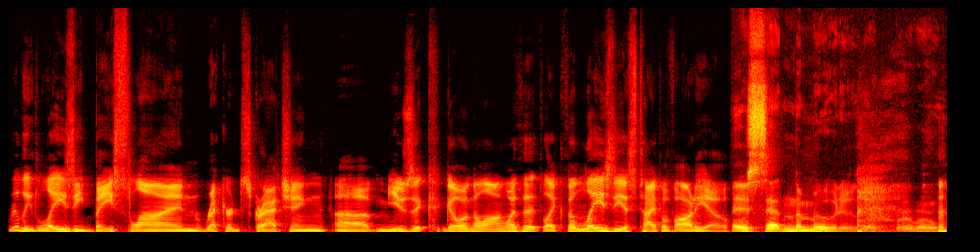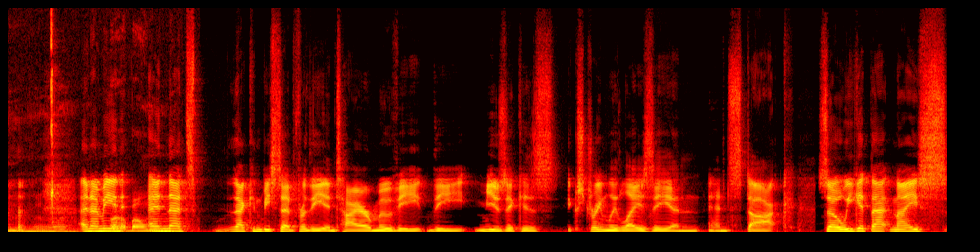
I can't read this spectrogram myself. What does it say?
really lazy bass line record scratching uh music going along with it. Like the laziest type of audio. It's setting the mood. It? Was like, and i mean and that's that can be said for the entire movie. The music is extremely lazy and and stock. So we get that nice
